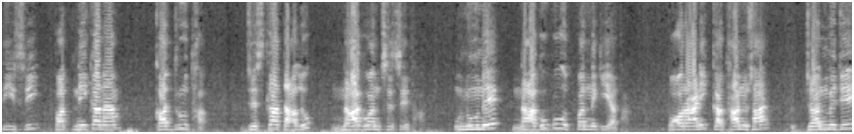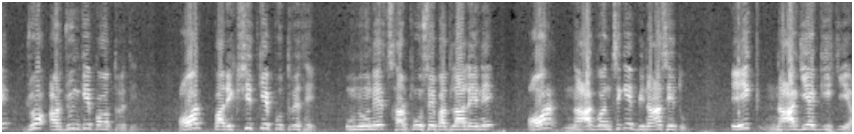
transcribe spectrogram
तीसरी पत्नी का नाम कद्रु था, जिसका ताल्लुक नागवंश से था। उन्होंने नागु को उत्पन्न किया था। पौराणिक कथानुसार जन्मजे जो अर्जुन के पौत्र थे और परीक्षित के पुत्र थे, उन्होंने सर्पों से बदला लेने और नागवंश के विनाश हेतु एक नाग यज्ञ किया,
